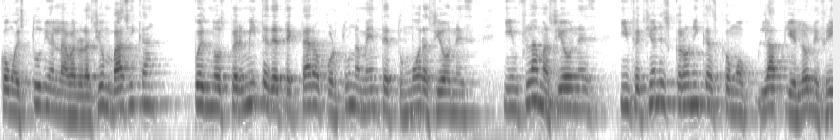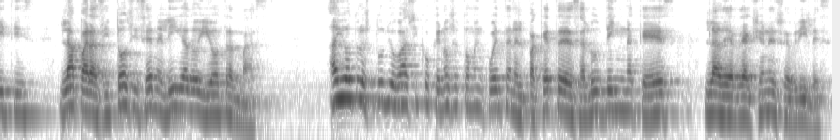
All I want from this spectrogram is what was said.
como estudio en la valoración básica pues nos permite detectar oportunamente tumoraciones, inflamaciones, infecciones crónicas como la pielonefritis, la parasitosis en el hígado y otras más. Hay otro estudio básico que no se toma en cuenta en el paquete de salud digna que es la de reacciones febriles.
